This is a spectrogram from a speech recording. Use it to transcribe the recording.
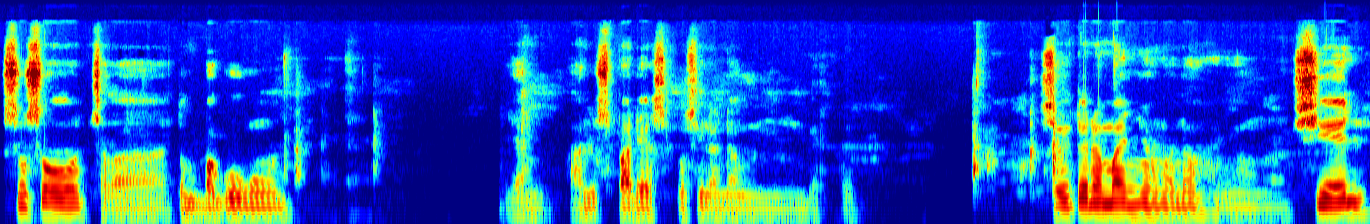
suso, tsaka itong bagungon. Yan, halos parehas po sila ng bertud. So ito naman yung ano, yung shell.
